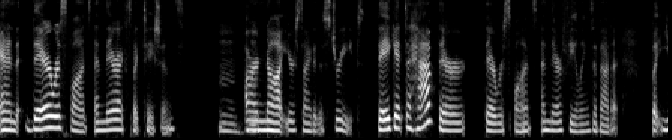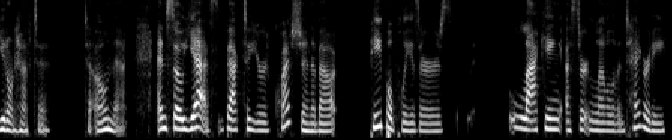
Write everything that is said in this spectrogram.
And their response and their expectations mm-hmm. are not your side of the street. They get to have their their response and their feelings about it, but you don't have to to own that. And so yes, back to your question about people pleasers lacking a certain level of integrity,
